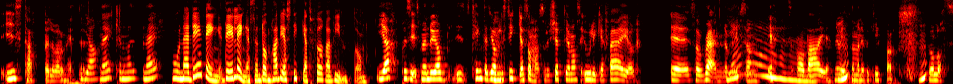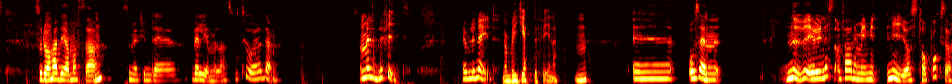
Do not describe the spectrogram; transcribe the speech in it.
istapp eller vad de heter. Ja. Nej, kan de, nej? Oh, nej, det är, länge, det är länge sedan. De hade jag stickat förra vintern. Ja, precis. Men då jag tänkte att jag Mm. ville sticka sådana så då köpte jag massa olika färger. Eh, så random Ja. liksom. Ett av varje. Ni vet Mm. när man är på klippan. Mm. Går loss. Så då Mm. hade jag massa Mm. som jag kunde välja mellan. Så tog jag den. Men det blev fint. Jag blev nöjd. De blir jättefina. Mm. Eh, och sen, nu är jag ju nästan färdig med min nyårstopp också.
